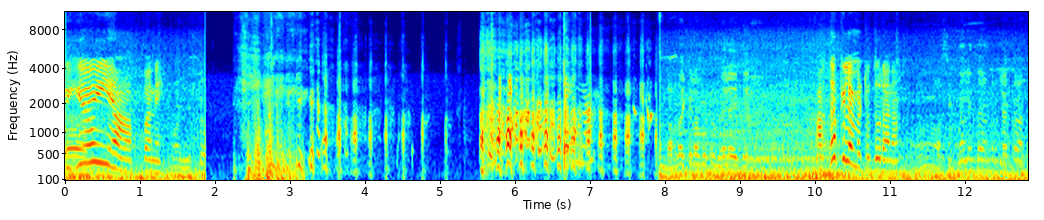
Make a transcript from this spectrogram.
ಅಯ್ಯೋ ಅಪ್ಪನೇ ಅರ್ಧ ಕಿಲೋಮೀಟರ್ ಮೇಲೆ ಐತೆ. ಅರ್ಧ ಕಿಲೋಮೀಟರ್ ದೂರನಾ? ಸಿಗ್ನಲಿಂದ ಅಂದ್ರೆ ಲೆಕ್ಕ ಅಂತ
